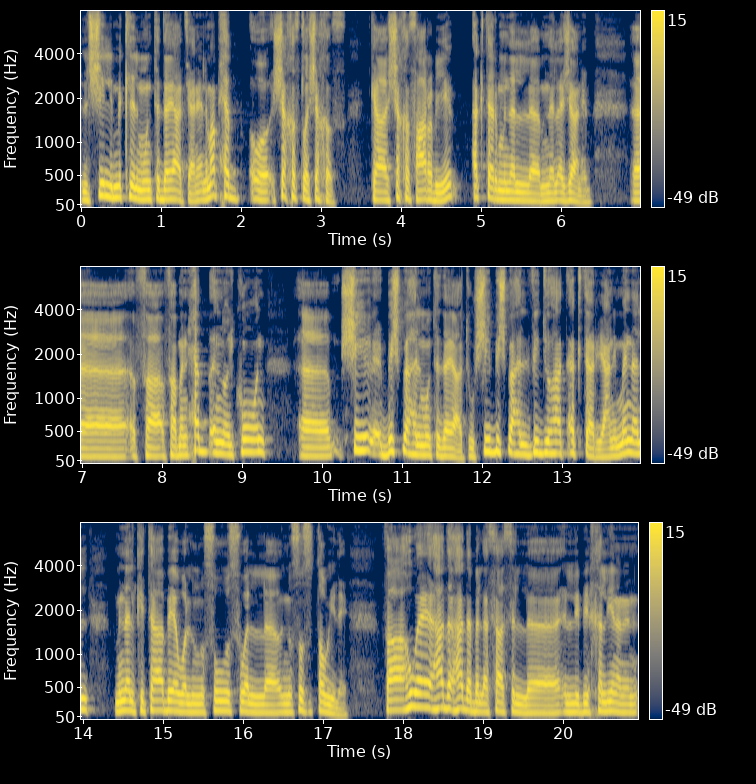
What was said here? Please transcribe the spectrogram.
الشيء اللي مثل المنتديات. يعني أنا ما بحب شخص لشخص كشخص عربي أكثر من من الأجانب. آه، فبنحب إنه يكون آه، شيء بيشبه المنتديات وشيء بيشبه الفيديوهات أكثر يعني من من الكتابة والنصوص والنصوص الطويلة. فهو هذا هذا بالأساس اللي بيخلينا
